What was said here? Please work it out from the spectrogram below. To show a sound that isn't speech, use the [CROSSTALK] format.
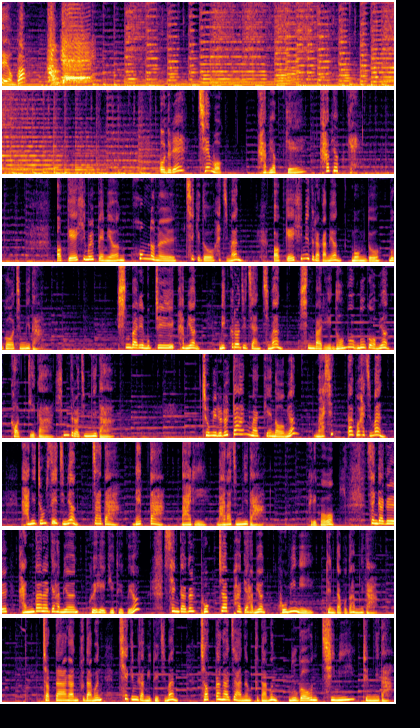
김혜영과 함께. 오늘의 제목 가볍게 가볍게 어깨에 힘을 빼면 홈런을 치기도 하지만 어깨에 힘이 들어가면 몸도 무거워집니다. 신발이 묵직하면 미끄러지지 않지만 신발이 너무 무거우면 걷기가 힘들어집니다. 조미료를 딱 맞게 넣으면 맛있다고 하지만 간이 좀 세지면 짜다, 맵다 말이 많아집니다. 그리고 생각을 간단하게 하면 계획이 되고요. 생각을 복잡하게 하면 고민이 된다고도 합니다. 적당한 부담은 책임감이 되지만 적당하지 않은 부담은 무거운 짐이 됩니다.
